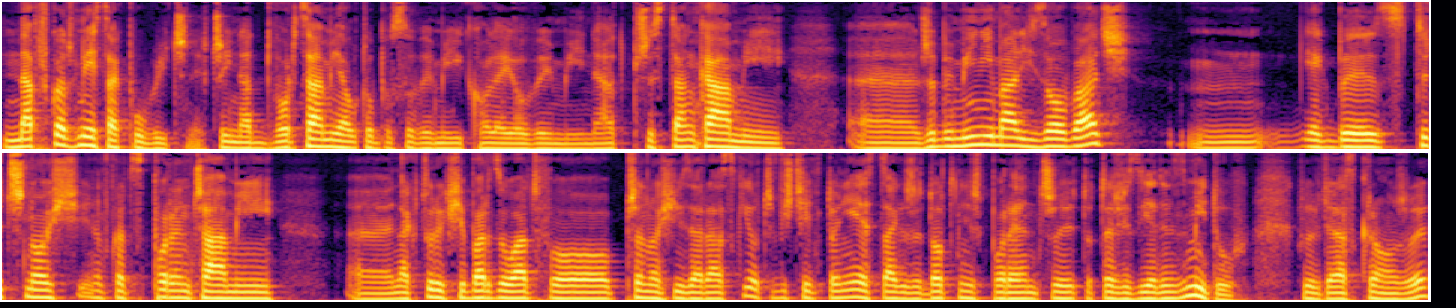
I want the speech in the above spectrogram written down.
na przykład w miejscach publicznych, czyli nad dworcami autobusowymi i kolejowymi, nad przystankami, y, żeby minimalizować jakby styczność na przykład z poręczami, na których się bardzo łatwo przenosi zarazki. Oczywiście to nie jest tak, że dotkniesz poręczy, to też jest jeden z mitów, który teraz krąży,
